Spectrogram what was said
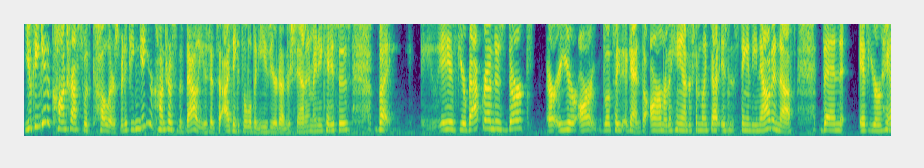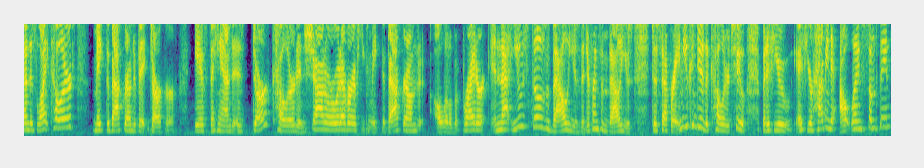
you can get a contrast with colors but if you can get your contrast with the values it's i think it's a little bit easier to understand in many cases. But if your background is dark or your arm, let's say again, the arm or the hand or something like that isn't standing out enough, then if your hand is light colored, make the background a bit darker. If the hand is dark colored in shadow or whatever, if you can make the background a little bit brighter and that use those values, the difference in values to separate. And you can do the color too. But if you, if you're having to outline something,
